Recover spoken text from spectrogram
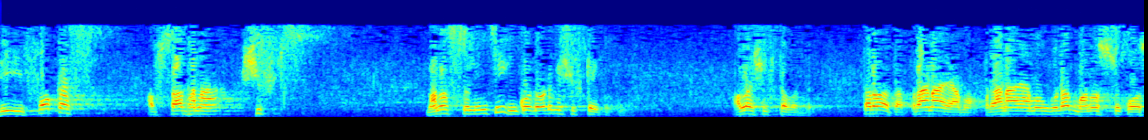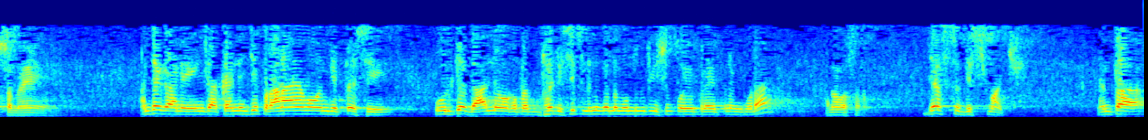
the focus of sadhana shifts మనస్సు నుంచి ఇంకో చోటకి షిఫ్ట్ అయిపోతుంది. అలా షిఫ్ట్ అవ్వద్దు. తర్వాత ప్రాణాయామం. ప్రాణాయామం కూడా మనస్సు కోసమే. అంతేగాని ఇంకా అక్కడి నుంచి ప్రాణాయామం అని చెప్పేసి ఊరికే దాన్ని ఒక పెద్ద డిసిప్లిన్ కింద ముందుకు తీసుకుపోయే ప్రయత్నం కూడా అనవసరం. జస్ట్ దిస్ మచ్ ఎంత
